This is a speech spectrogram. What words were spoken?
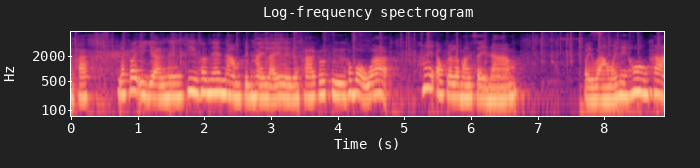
นะคะ แล้วก็อีกอย่างหนึ่งที่เขาแนะนำเป็นไฮไลท์เลยนะคะ ก็คือเขาบอกว่าให้เอากระมังใส่น้ำไปวางไว้ในห้องค่ะ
